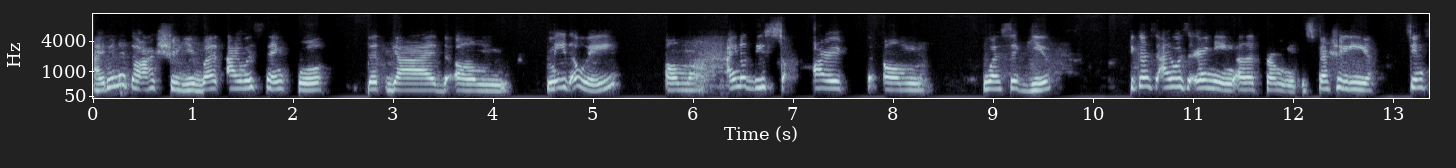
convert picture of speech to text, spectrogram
I don't know actually, but I was thankful that God um, made a way. Um, I know this art um, was a gift because I was earning a lot from it, especially since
